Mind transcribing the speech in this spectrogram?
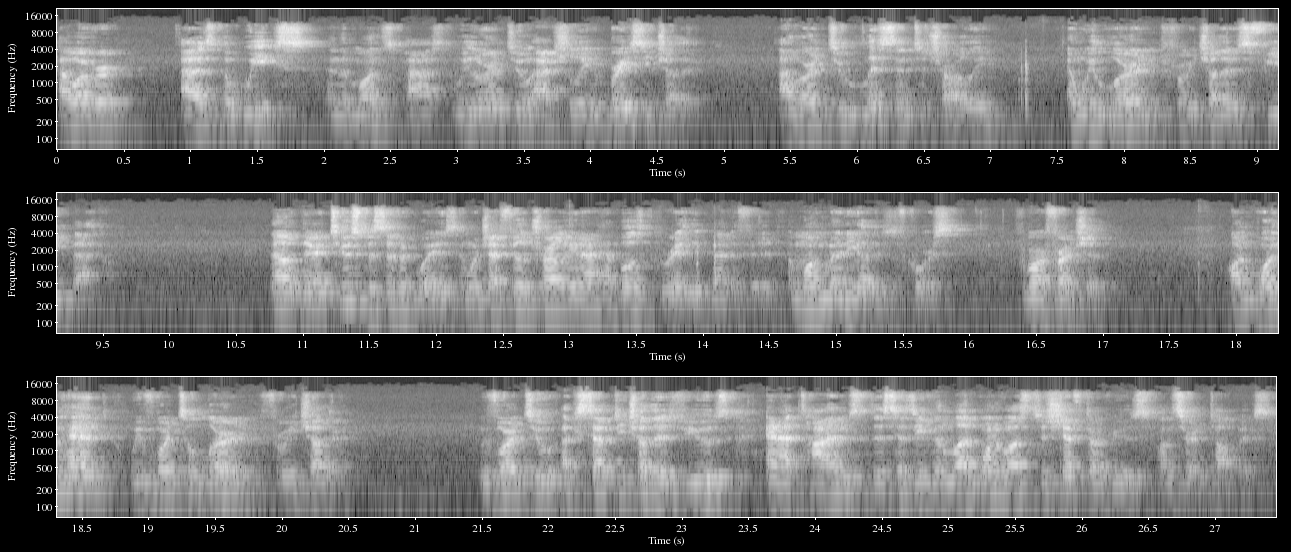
However, as the weeks and the months passed, we learned to actually embrace each other. I learned to listen to Charlie, and we learned from each other's feedback. Now, there are two specific ways in which I feel Charlie and I have both greatly benefited, among many others, of course, from our friendship. On one hand, we've learned to learn from each other. We've learned to accept each other's views, and at times, this has even led one of us to shift our views on certain topics.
